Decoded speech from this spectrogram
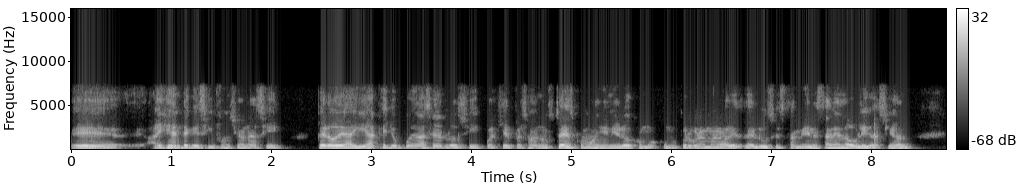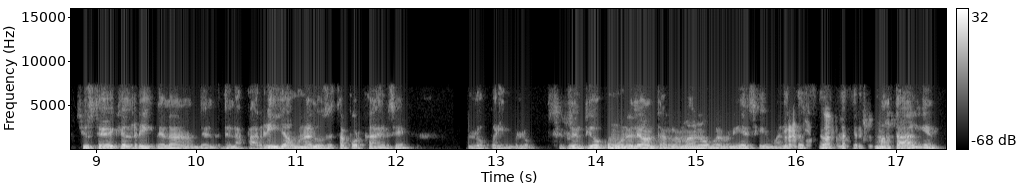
eh, hay gente que sí funciona así, pero de ahí a que yo pueda hacerlo, sí, cualquier persona, ustedes como ingenieros, como, como programadores de luces también están en la obligación. Si usted ve que el rig de la, de, la parrilla, una luz está por caerse, lo, primero, su sentido común es levantar la mano, bueno, ni decir, marica, mata a alguien.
